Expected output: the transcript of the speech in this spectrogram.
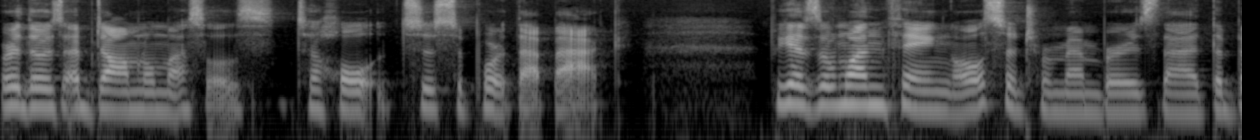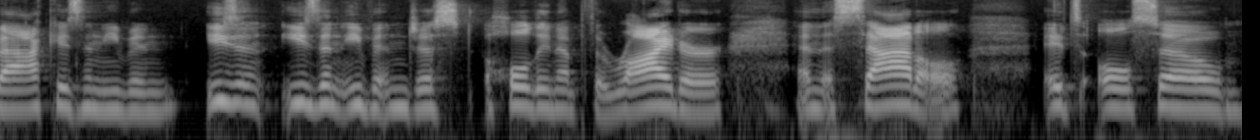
or those abdominal muscles to hold to support that back. Because the one thing also to remember is that the back isn't even isn't isn't even just holding up the rider and the saddle. It's also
